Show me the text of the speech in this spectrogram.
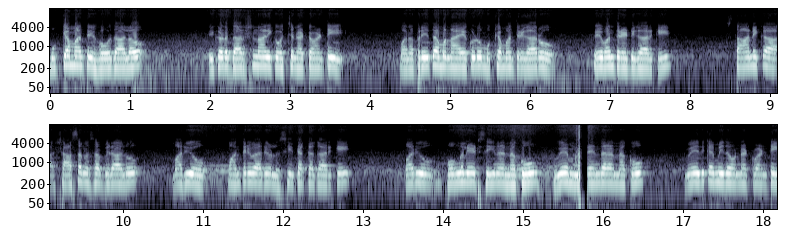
ముఖ్యమంత్రి హోదాలో ఇక్కడ దర్శనానికి వచ్చినటువంటి మన ప్రీతమ నాయకుడు ముఖ్యమంత్రి గారు రేవంత్ రెడ్డి గారికి స్థానిక శాసనసభ్యురాలు మరియు మంత్రివర్యులు సీతక్క గారికి మరియు పొంగులేటి సీనన్నకు వేం నరేందర్ అన్నకు వేదిక మీద ఉన్నటువంటి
